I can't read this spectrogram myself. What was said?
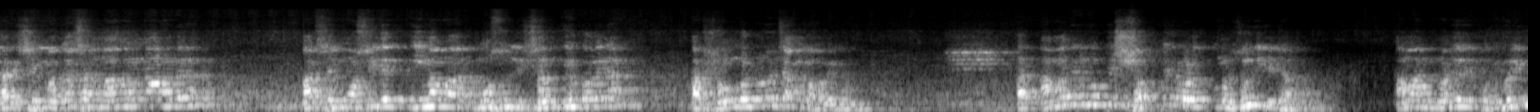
তাহলে সে মাদ্রাসার মান উন্নয়ন হবে না? আর সে মসজিদের ইমাম আর মুসল্লি শান্তিও পাবে না? আর সংগঠনও চাঙ্গা হবে না? আর আমাদের মধ্যে সব থেকে বড় মজুরি যেটা, আমার নজরে প্রতিফলিত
